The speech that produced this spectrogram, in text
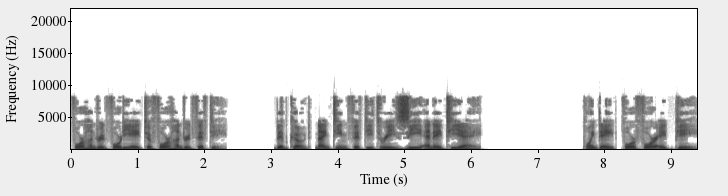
448–450. Bibcode, 1953 ZNATA. 448p.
